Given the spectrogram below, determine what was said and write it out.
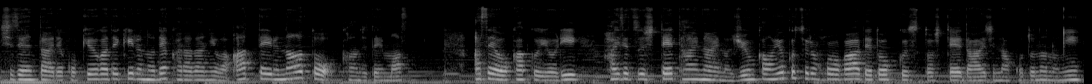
自然体で呼吸ができるので体には合っているなと感じています。汗をかくより排泄して体内の循環を良くする方がデトックスとして大事なことなのに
